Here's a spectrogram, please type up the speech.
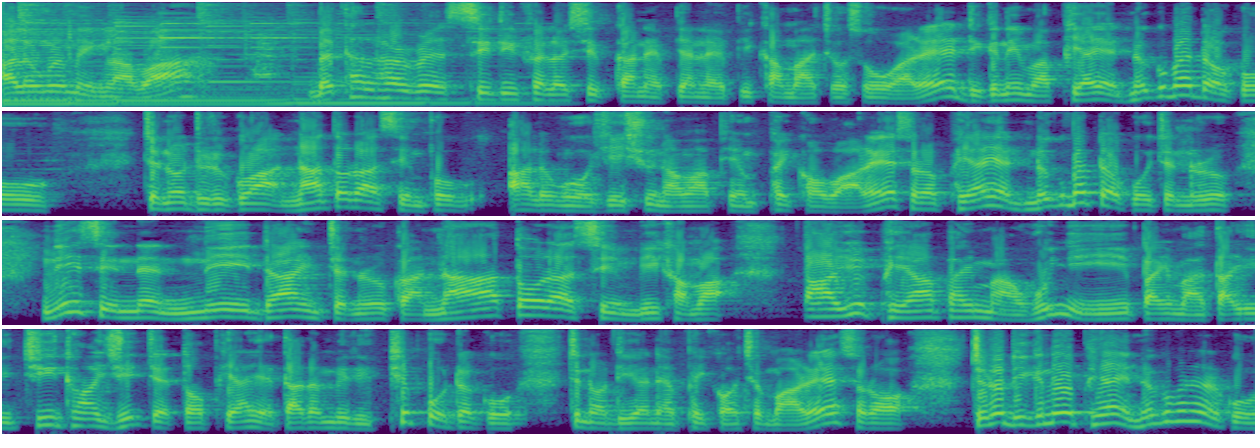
အားလုံးပဲမင်္ဂလာပါ Bethel Harvest City Fellowship ကနေပြန်လည်ပြီးခါမှကြိုဆိုပါရစေဒီကနေ့မှာဖခင်ရဲ့နှုတ်ကပတ်တော်ကို ကျွန်တော်တို့ကနာတော်ရဆင်ဖို့အားလုံးကိုယေရှုနာမဖြင့်ဖိတ်ခေါ်ပါရစေဆိုတော့ဖခင်ရဲ့နှုတ်ကပတ်တော်ကိုကျွန်တော်တို့နေ့စဉ်နဲ့နေ့တိုင်းကျွန်တော်တို့ကနာတော်ရဆင်ပြီးခါမှတာ၍ဖခင်ပိုင်းမှာဝိညာဉ်ရေးပိုင်းမှာတာ၍ကြီးထွားရင့်ကျက်တော်ဖခင်ရဲ့တာသမီတွေဖြစ်ဖို့အတွက်ကိုကျွန်တော်ဒီကနေ့ဖိတ်ခေါ်ချင်ပါတယ်ဆိုတော့ကျွန်တော်ဒီကနေ့ဖခင်ရဲ့နှုတ်ကပတ်တော်ကို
